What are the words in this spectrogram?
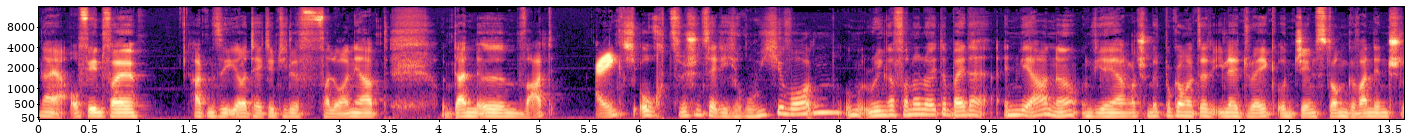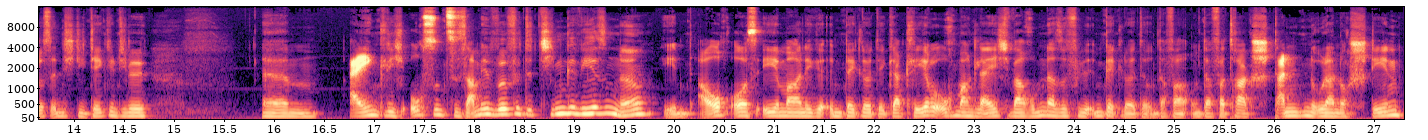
naja, auf jeden Fall hatten sie ihre Tag Team Titel verloren gehabt. Und dann ähm, war eigentlich auch zwischenzeitlich ruhig geworden um Ring of Honor Leute bei der NWA, ne? Und wie ihr ja gerade schon mitbekommen hattet, Eli Drake und James Storm gewannen schlussendlich die Take Titel. Ähm, eigentlich auch so ein zusammengewürfeltes Team gewesen, ne? Eben auch aus ehemalige Impact-Leute. Ich erkläre auch mal gleich, warum da so viele Impact-Leute unter, unter Vertrag standen oder noch stehen.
